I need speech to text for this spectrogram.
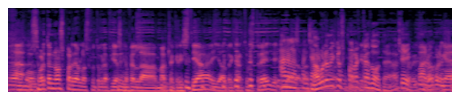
Uh, sobretot no us perdeu les fotografies que ha fet la Marta Cristià i el Ricard Ostrell. Ara les penjarem. Anava una mica esparracadota, eh? Sí, bueno, perquè,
